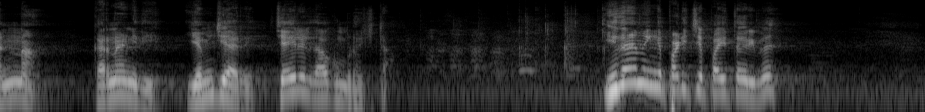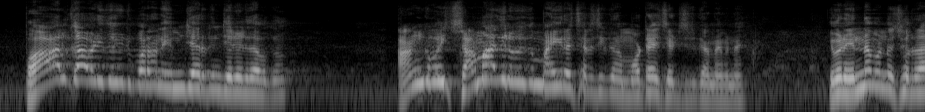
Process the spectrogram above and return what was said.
அண்ணா கருணாநிதி எம்ஜிஆர் ஜெயலலிதா கும்பிட வச்சுட்டான். இதான் இங்கே படித்த பைத்தறிவு பால் காவடி தூக்கிட்டு போகிறான் எம்ஜிஆருக்கும் ஜெயலலிதாவுக்கும். அங்கே போய் சமாதியில் போய் மயிரை சரிச்சிருக்கான் மொட்டையை சரிச்சிருக்கான் இவனை. இவனை என்ன பண்ண சொல்கிற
